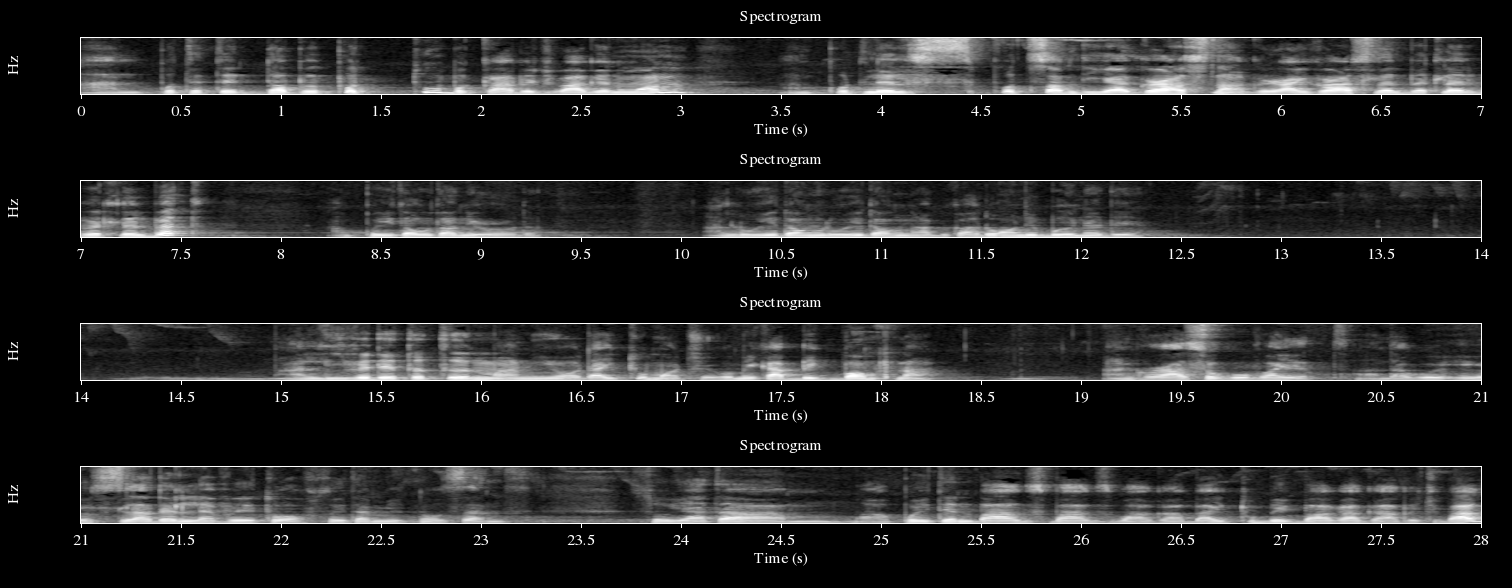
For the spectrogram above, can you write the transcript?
and put it in double, put two garbage bag in one, and put little, put some the uh, grass now, dry grass, little bit, little bit, little bit, and put it out on the road, and lower it down, lower it down now because I don't want the burner there. And leave it there to turn money or die too much. It will make a big bump now and grass will go by it, and that will you will still have to level it off, so it make no sense. So you have to um, put it in bags, bags, bag. I'll buy two big bag of garbage bag,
